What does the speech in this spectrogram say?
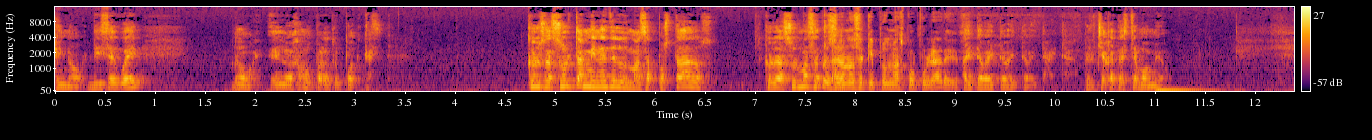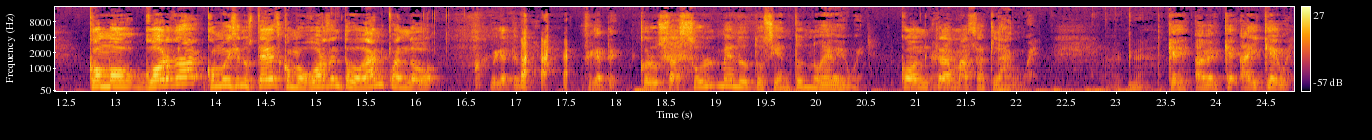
ay no, dice güey, no güey, eh, lo dejamos para otro podcast. Cruz Azul también es de los más apostados. Cruz Azul más pues son los equipos más populares. Ahí te va, ahí te va, ahí te va, ahí te va. Pero chécate este momio. Como gorda, ¿cómo dicen ustedes? Como gorda en tobogán cuando Fíjate, fíjate. Cruz Azul menos 209, güey. Contra Mazatlán, güey. ¿Qué? A ver, ¿qué? ¿ahí qué, güey?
